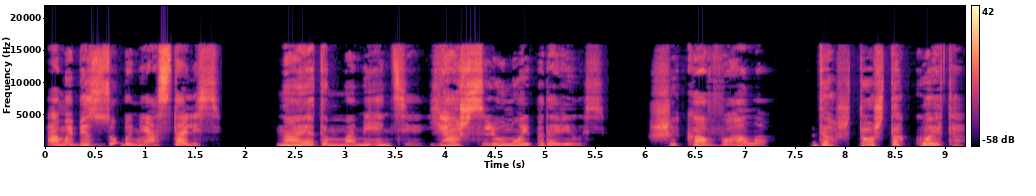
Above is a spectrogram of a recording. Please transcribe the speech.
а мы без зубами остались». На этом моменте я аж слюной подавилась. «Шиковала?» Да что ж такое-то?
